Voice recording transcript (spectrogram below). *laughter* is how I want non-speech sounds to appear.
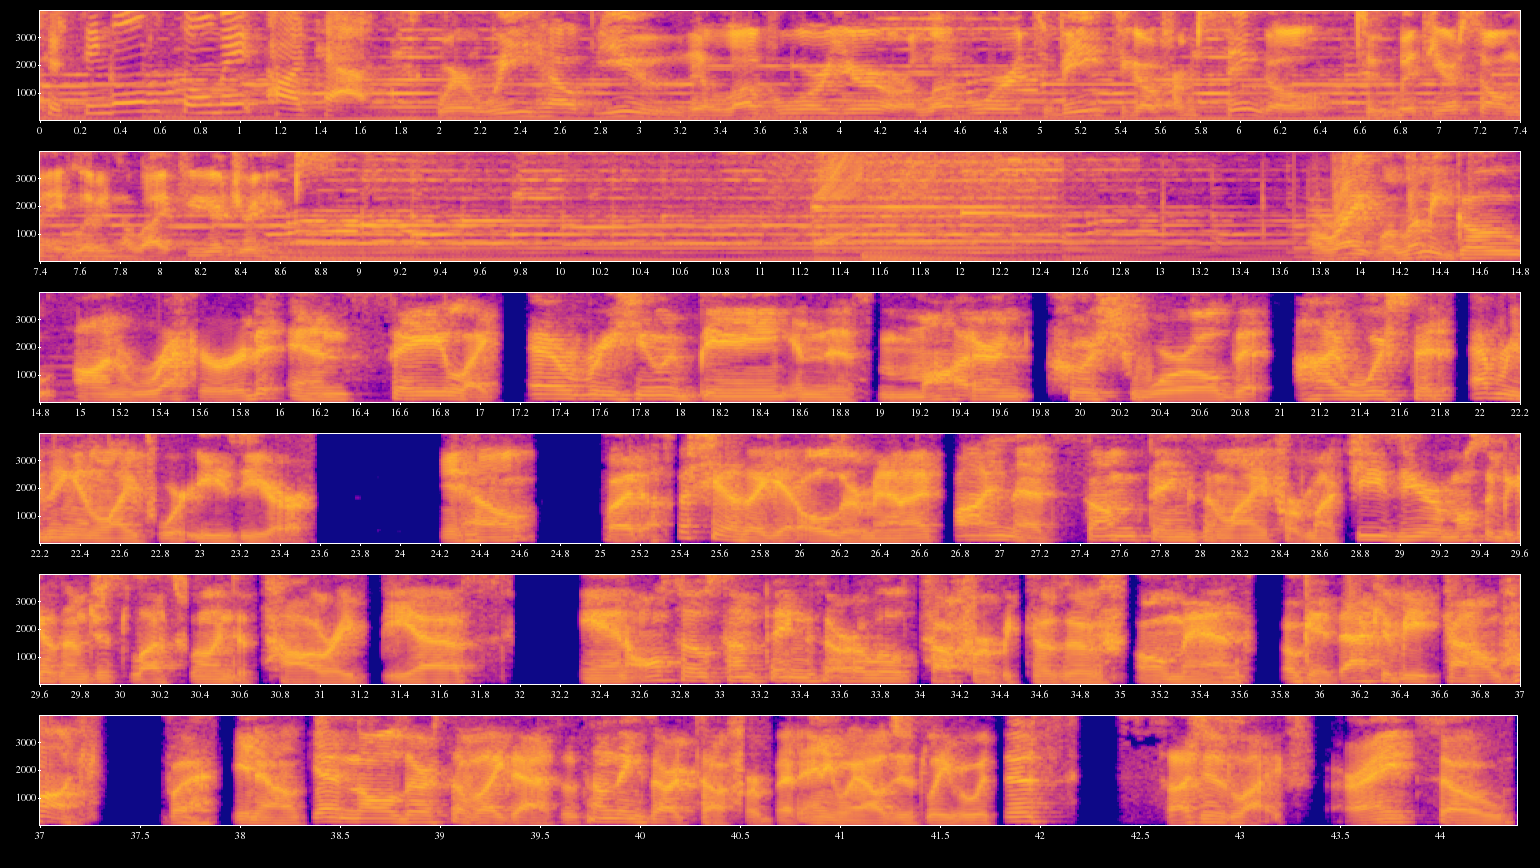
to Single to Soulmate Podcast, where we help you, the love warrior or love warrior to be, to go from single to with your soulmate, living the life of your dreams. All right, well, let me go on record and say, like every human being in this modern cush world, that I wish that everything in life were easier. You know, but especially as I get older, man, I find that some things in life are much easier, mostly because I'm just less willing to tolerate BS. And also, some things are a little tougher because of, oh man, okay, that could be kind of *laughs* long, but you know, getting older, stuff like that. So some things are tougher. But anyway, I'll just leave it with this. Such is life. All right. So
